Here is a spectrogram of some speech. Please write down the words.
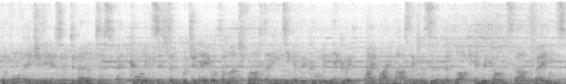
The Ford engineers have developed a split cooling system which enables a much faster heating of the cooling liquid by bypassing the cylinder block in the cold start phase.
